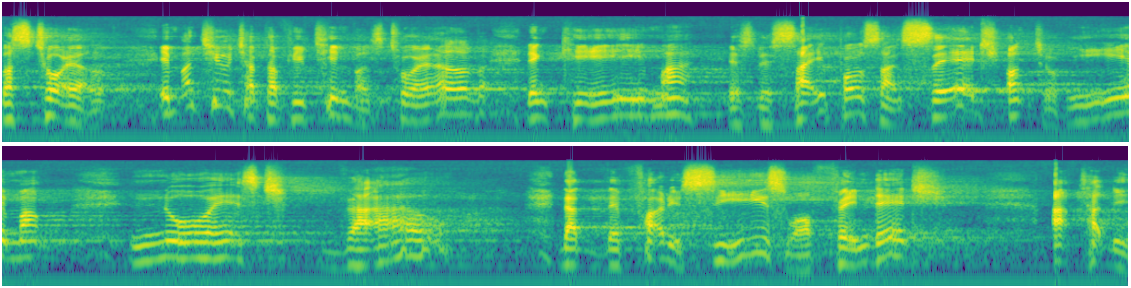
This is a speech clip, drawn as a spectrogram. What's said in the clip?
verse 12. In Matthew chapter 15, verse 12, then came his disciples and said unto him, Knowest thou that the Pharisees were offended after they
